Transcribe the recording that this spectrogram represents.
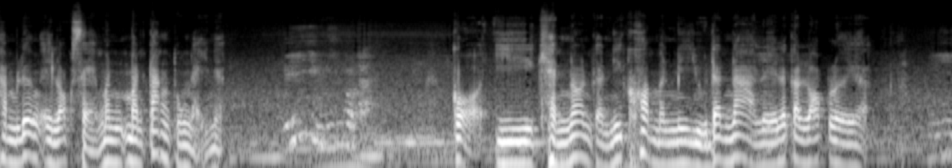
ทำเรื่องไอ้ล็อกแสงมันมันตั้งตรงไหนเนี่ยนี่มีหมดอะก็อีแคนนอนกับนิคอนมันมีอยู่ด้านหน้าเลยแล้วก็ล็อกเลยอะนี่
